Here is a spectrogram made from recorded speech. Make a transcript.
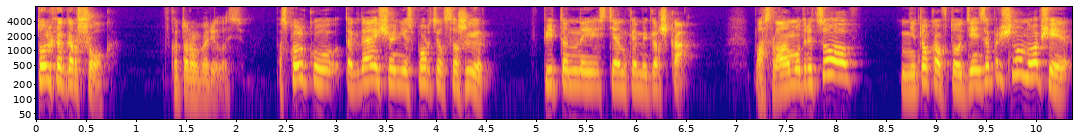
только горшок, котором варилось, поскольку тогда еще не испортился жир, впитанный стенками горшка. По словам мудрецов, не только в тот день запрещено, но вообще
